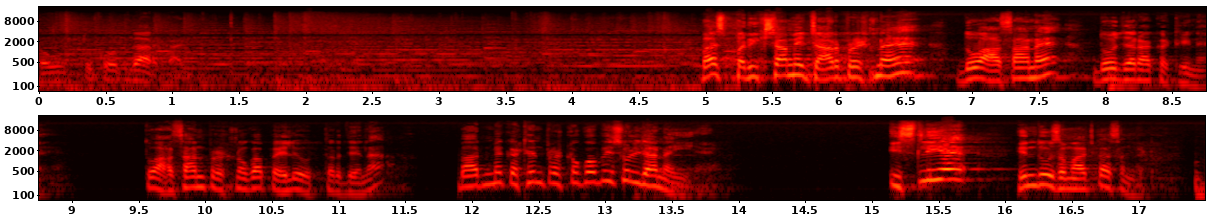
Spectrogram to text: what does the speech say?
कौतुकोद्गार काढले. बस परीक्षा में चार प्रश्न है दो आसान है दो जरा कठिन है। तो आसान प्रश्नों का पहले उत्तर देना बाद में कठिन प्रश्नों को भी सुलझाना ही है। इसलिए हिंदू समाज का संगठन।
